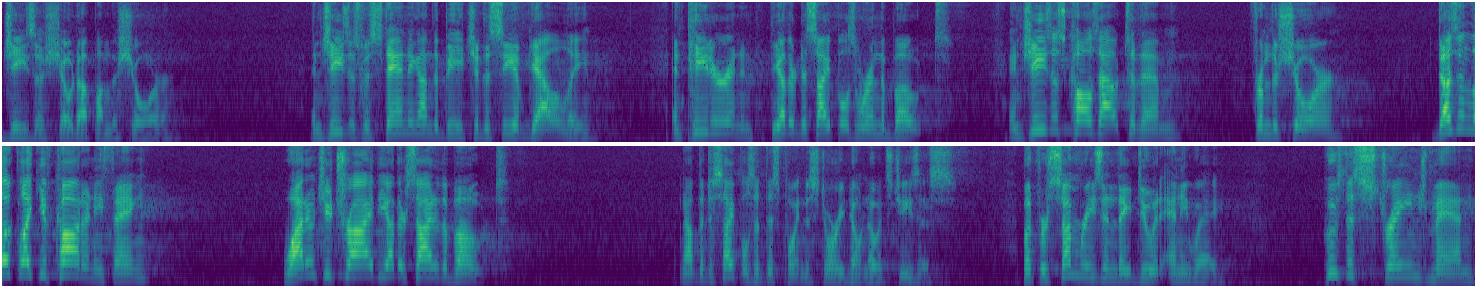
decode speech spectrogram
Jesus showed up on the shore. And Jesus was standing on the beach of the Sea of Galilee. And Peter and the other disciples were in the boat. And Jesus calls out to them from the shore Doesn't look like you've caught anything. Why don't you try the other side of the boat? Now, the disciples at this point in the story don't know it's Jesus. But for some reason, they do it anyway. Who's this strange man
